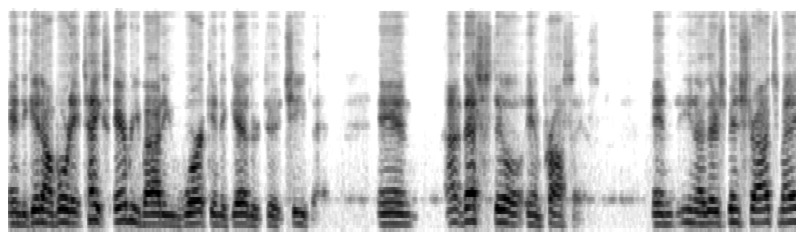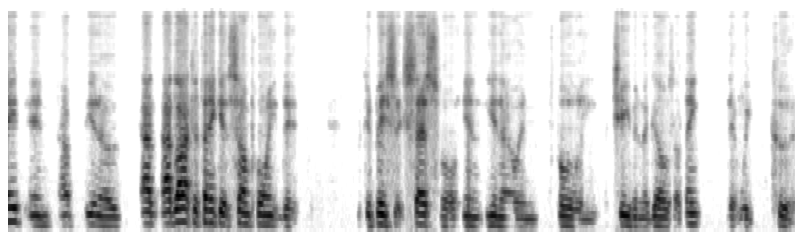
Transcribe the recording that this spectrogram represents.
and to get on board. It takes everybody working together to achieve that. And I, that's still in process. and you know, there's been strides made, and I, you know, I'd, I'd like to think at some point that we could be successful in you know in fully achieving the goals. I think that we could.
